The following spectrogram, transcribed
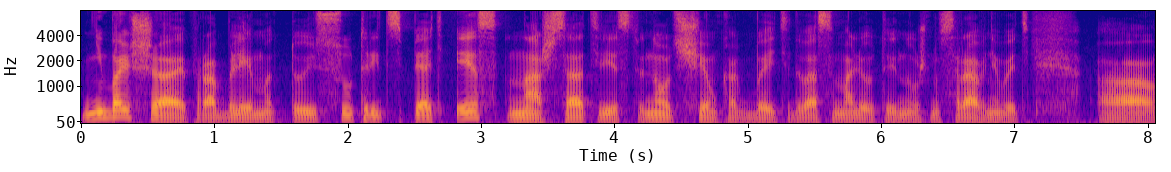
небольшая проблема. То есть Су-35С наш, соответственно, ну вот с чем как бы эти два самолета и нужно сравнивать, а,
